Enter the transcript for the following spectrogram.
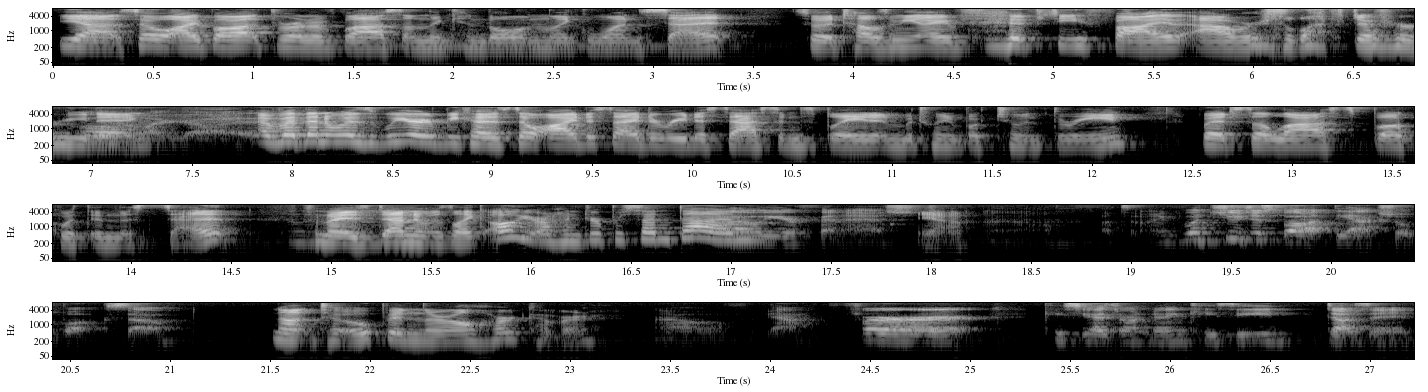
Yeah, so I bought Throne of Glass on the Kindle in like one set. So it tells me I have 55 hours left of reading. Oh my god. But then it was weird because so I decided to read Assassin's Blade in between book two and three, but it's the last book within the set. So when I was done, it was like, oh, you're 100% done. Oh, you're finished. Yeah. Oh, that's annoying. But you just bought the actual book, so. Not to open, they're all hardcover. Oh, yeah. For in case you guys are wondering, Casey doesn't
